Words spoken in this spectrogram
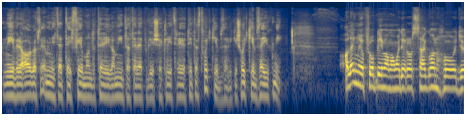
névre hallgat, említette egy fél mondat elég a mintatelepülések létrejöttét. Ezt hogy képzelik, és hogy képzeljük mi? A legnagyobb probléma ma Magyarországon, hogy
